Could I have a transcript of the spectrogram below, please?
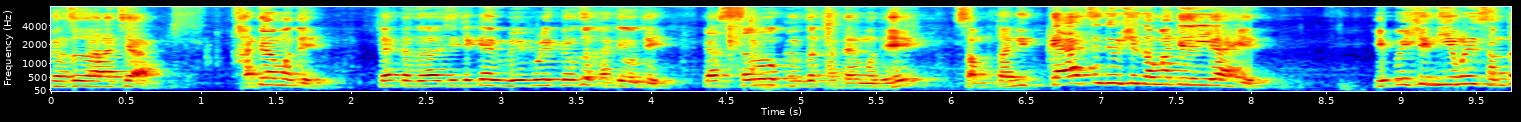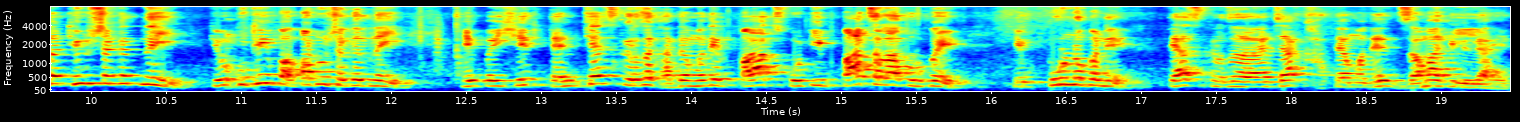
कर्जदाराच्या खात्यामध्ये त्या कर्जदाराचे जे काही वेगवेगळे कर्ज खाते होते त्या सर्व कर्ज खात्यामध्ये समतानी त्याच दिवशी जमा केलेले आहेत. हे पैसे नियमित समता ठेवू शकत नाही किंवा कुठेही पाठवू शकत नाही. हे पैसे त्यांच्याच कर्ज खात्यामध्ये पाच कोटी पाच लाख रुपये हे पूर्णपणे त्याच कर्जदाराच्या खात्यामध्ये जमा केलेले आहेत.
